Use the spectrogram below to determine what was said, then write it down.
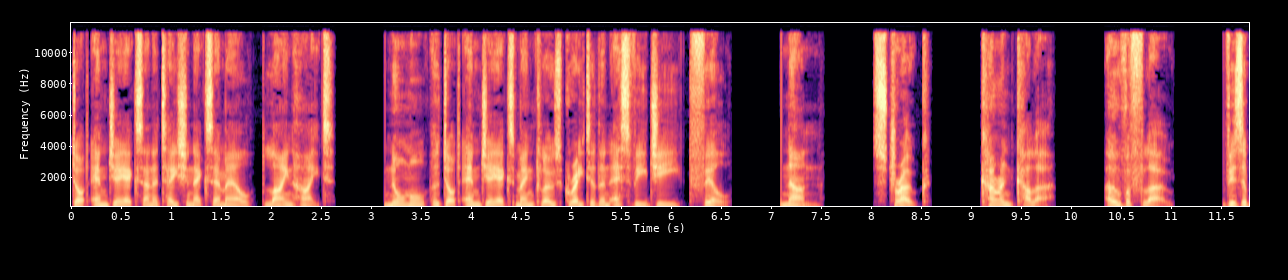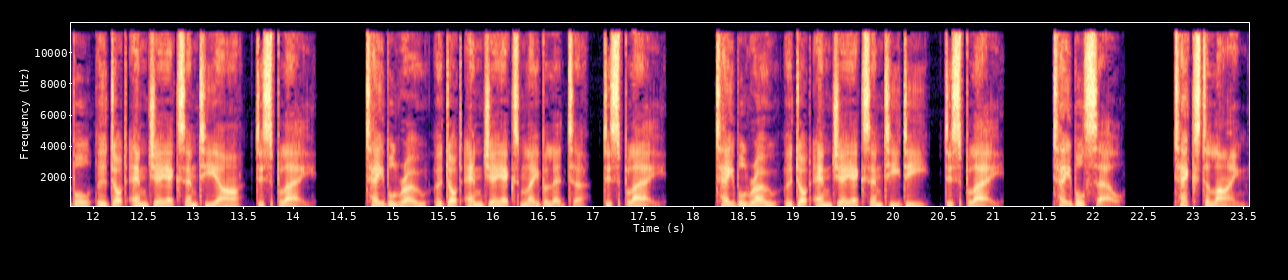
.mjx annotation XML, line height. Normal .mjx menclose greater than SVG, fill. None. Stroke. Current color. Overflow. Visible .mjx mtr, display. Table row a.mjx label editor, display. Table row a.mjx mtd, display. Table cell. Text align.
